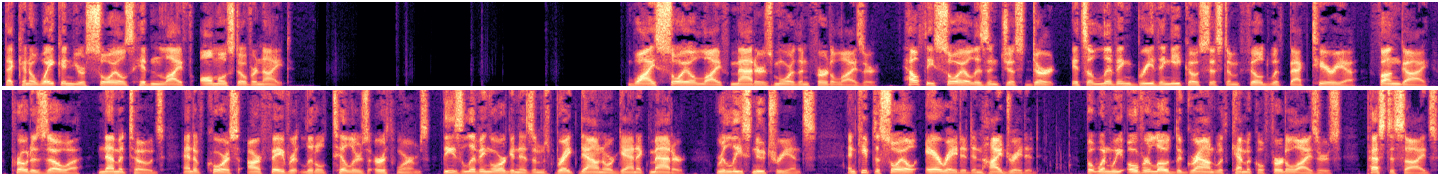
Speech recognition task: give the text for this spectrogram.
that can awaken your soil's hidden life almost overnight. Why soil life matters more than fertilizer. Healthy soil isn't just dirt, it's a living breathing ecosystem filled with bacteria, fungi, protozoa, nematodes, and of course our favorite little tillers earthworms. These living organisms break down organic matter, release nutrients, and keep the soil aerated and hydrated. But when we overload the ground with chemical fertilizers, pesticides,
